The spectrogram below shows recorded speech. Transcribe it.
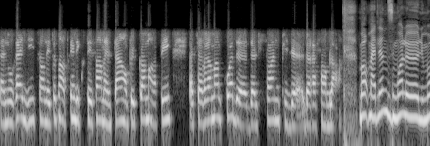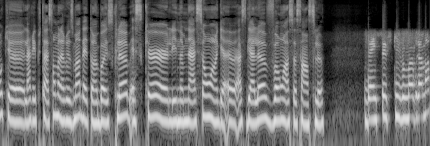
ça nous rallie. Tu sais, on est tous en train d'écouter ça en même temps. On peut commenter. C'est vraiment de quoi de, le fun puis de, de rassembleur. Bon, Madeleine, dis-moi l'humour que la réputation malheureusement d'être un boys club. Est-ce que les nominations euh, à ce gala vont en ce sens-là? Ben c'est ce qui m'a vraiment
